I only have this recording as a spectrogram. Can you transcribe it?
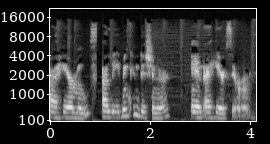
a hair mousse, a leave-in conditioner, and a hair serum.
